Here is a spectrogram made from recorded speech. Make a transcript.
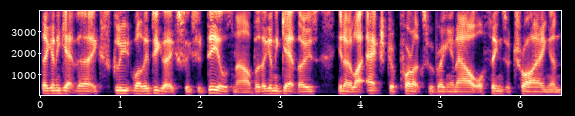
they're going to get the exclusive. Well, they do get exclusive deals now, but they're going to get those, you know, like extra products we're bringing out or things we're trying, and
